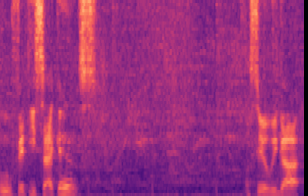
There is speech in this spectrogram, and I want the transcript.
Ooh, 50 seconds? Let's see what we got.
